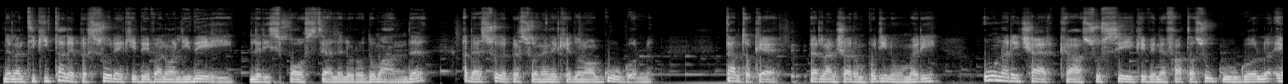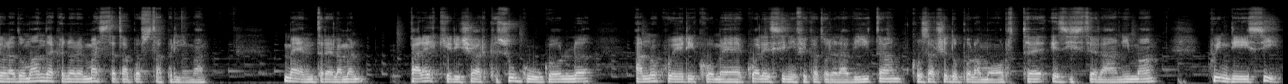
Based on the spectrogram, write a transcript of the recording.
Nell'antichità le persone chiedevano agli dei le risposte alle loro domande, adesso le persone le chiedono a Google. Tanto che, per lanciare un po' di numeri, una ricerca su sei che viene fatta su Google è una domanda che non è mai stata posta prima, mentre ma- parecchie ricerche su Google hanno query come qual è il significato della vita, cosa c'è dopo la morte, esiste l'anima. Quindi sì,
